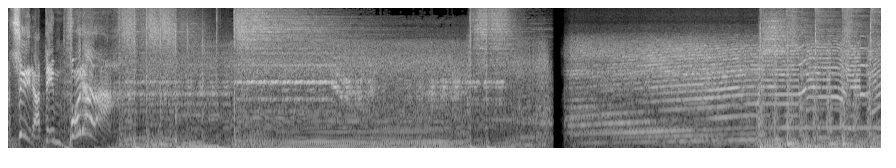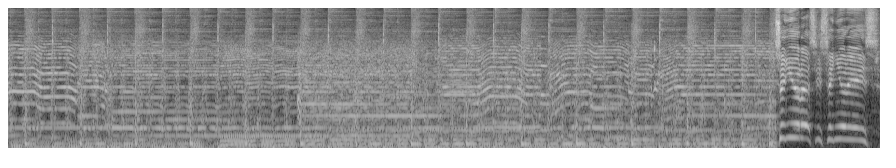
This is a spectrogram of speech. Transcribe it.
Tercera temporada. Señoras y señores,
